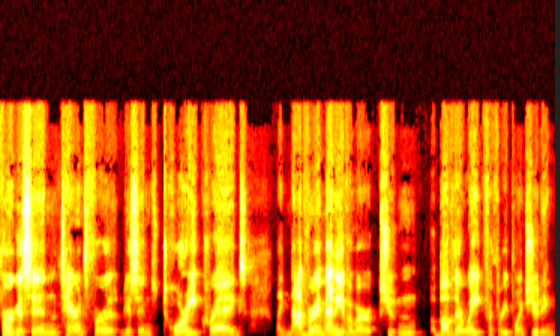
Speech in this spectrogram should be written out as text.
Ferguson, Terrance Ferguson's, Torrey Craig's. Like, not very many of them are shooting above their weight for three point shooting.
